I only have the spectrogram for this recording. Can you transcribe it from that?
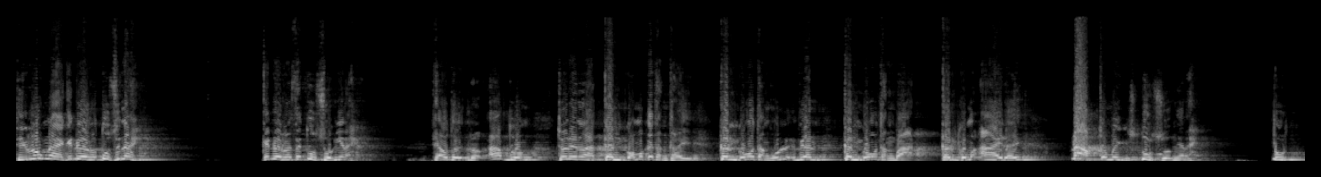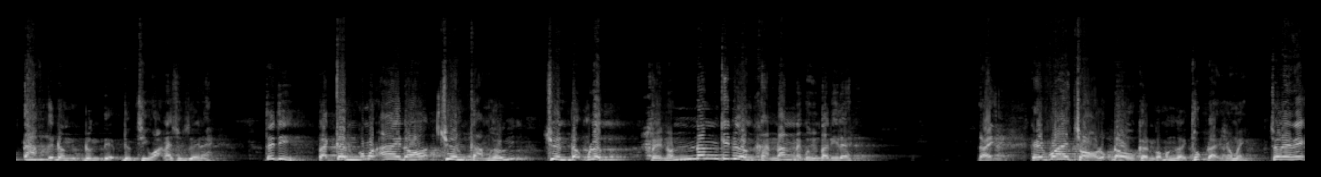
Thì lúc này cái đường nó tụt xuống này. Cái đường nó sẽ tụt xuống như này. Theo thời nó áp xuống. Cho nên là cần có một cái thằng thầy, cần có một thằng huấn luyện viên, cần có một thằng bạn, cần có một ai đấy đạp cho mình tụt xuống như này tụt đạp cái đường đường đường trì hoãn này xuống dưới này. Thế thì lại cần có một ai đó truyền cảm hứng, truyền động lực để nó nâng cái đường khả năng này của chúng ta đi lên. Đấy, cái vai trò lúc đầu cần có một người thúc đẩy cho mình. Cho nên ấy,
